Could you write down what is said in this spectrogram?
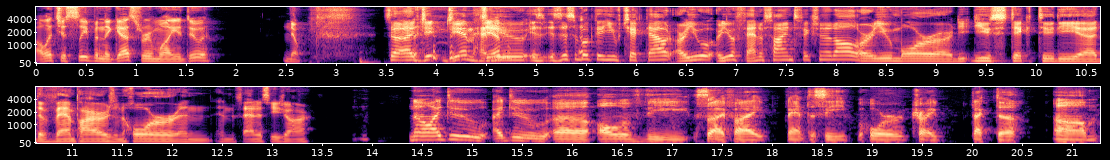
I'll let you sleep in the guest room while you do it. No. So, uh, J- Jim, have Jim? you is, is this a book that you've checked out? Are you are you a fan of science fiction at all, or are you more? Do you stick to the uh, the vampires and horror and and fantasy genre? No, I do. I do uh, all of the sci-fi, fantasy, horror trifecta um,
